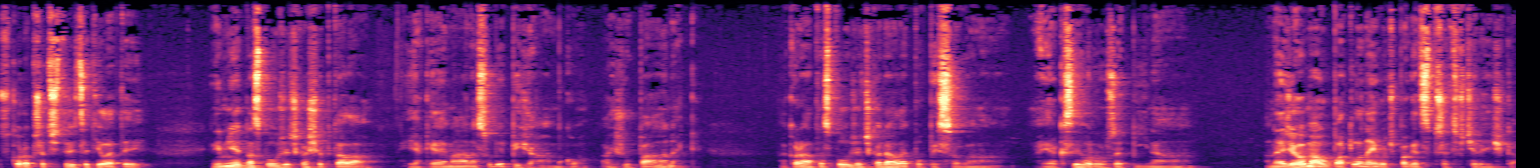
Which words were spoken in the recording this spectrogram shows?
skoro před 40 lety, kdy mě jedna spolužečka šeptala, jaké má na sobě pyžámko a župánek. Akorát ta spolužečka dále popisovala, jak si ho rozepíná a ne, že ho má upatlený od špagec před včerejška.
